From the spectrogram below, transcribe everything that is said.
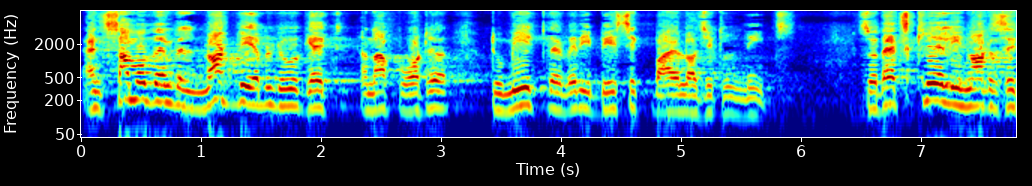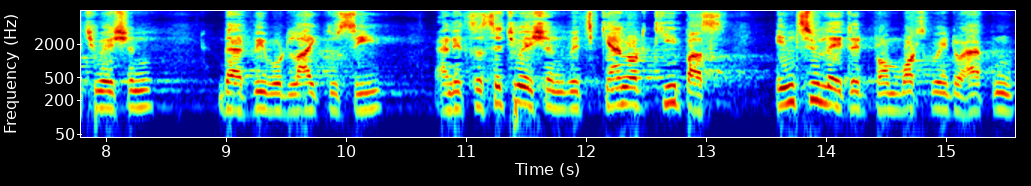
And some of them will not be able to get enough water to meet their very basic biological needs. So that's clearly not a situation that we would like to see. And it's a situation which cannot keep us insulated from what's going to happen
